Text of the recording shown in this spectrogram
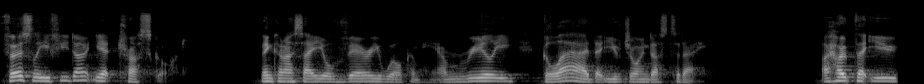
Firstly, if you don't yet trust God, then can I say you're very welcome here. I'm really glad that you've joined us today. I hope that you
